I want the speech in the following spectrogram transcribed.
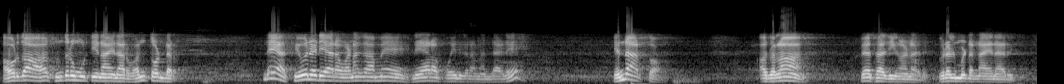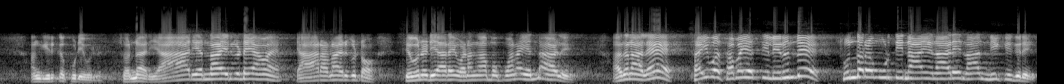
அவர் தான் சுந்தரமூர்த்தி நாயனார் வன் தொண்டர் என்னையா சிவனடியாரை வணங்காமல் நேராக போயிருக்கிறான் அந்த என்ன அர்த்தம்? அதெல்லாம் பேசாதீங்கன்னாரு விரல்மிட்ட நாயனாருக்கு அங்கே இருக்கக்கூடியவர்கள். சொன்னார் யார் என்ன இருக்கட்டும் அவன்? யாரானா இருக்கட்டும். சிவனடியாரை வணங்காமல் போனால் என்ன ஆளு? அதனால் சைவ சமயத்தில் இருந்து சுந்தரமூர்த்தி நாயனாரை நான் நீக்குகிறேன்.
